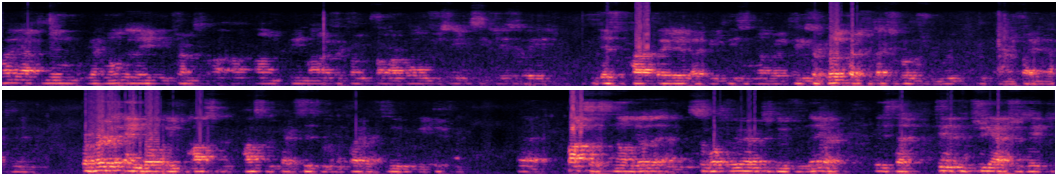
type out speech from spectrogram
Friday afternoon, we have an older lady in terms of on, on being monitored from, from our home. She's 86 years of age congestive heart failure, diabetes, and of things. Her blood pressure is actually going through the roof on Friday afternoon. For her to end up in hospital, hospital care system on a Friday afternoon would be a different uh, process and all the other elements. So what we were able to do from there is that clinical triage was able to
